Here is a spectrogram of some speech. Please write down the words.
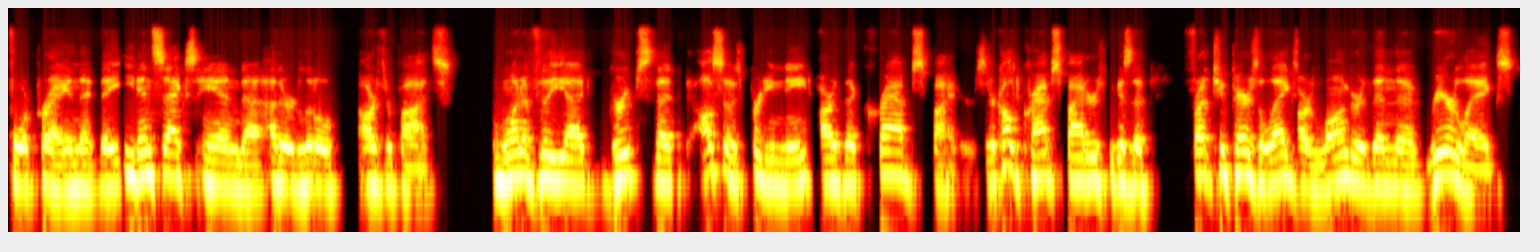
for prey. And that they eat insects and uh, other little arthropods. One of the uh, groups that also is pretty neat are the crab spiders. They're called crab spiders because the front two pairs of legs are longer than the rear legs,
